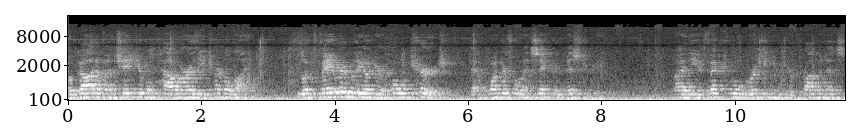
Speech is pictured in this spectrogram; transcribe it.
O God of unchangeable power and eternal light, look favorably on your whole church, that wonderful and sacred mystery. By the effectual working of your providence,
